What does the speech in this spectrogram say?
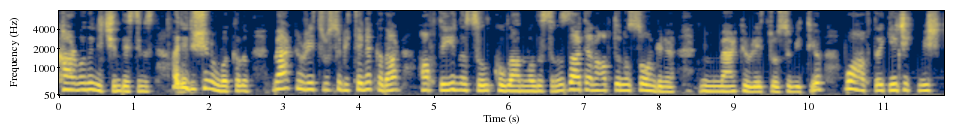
karmanın içindesiniz. Hadi düşünün bakalım. Merkür retrosu bitene kadar haftayı nasıl kullanmalısınız? Zaten haftanın son günü Merkür retrosu bitiyor. Bu hafta gecikmiş,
